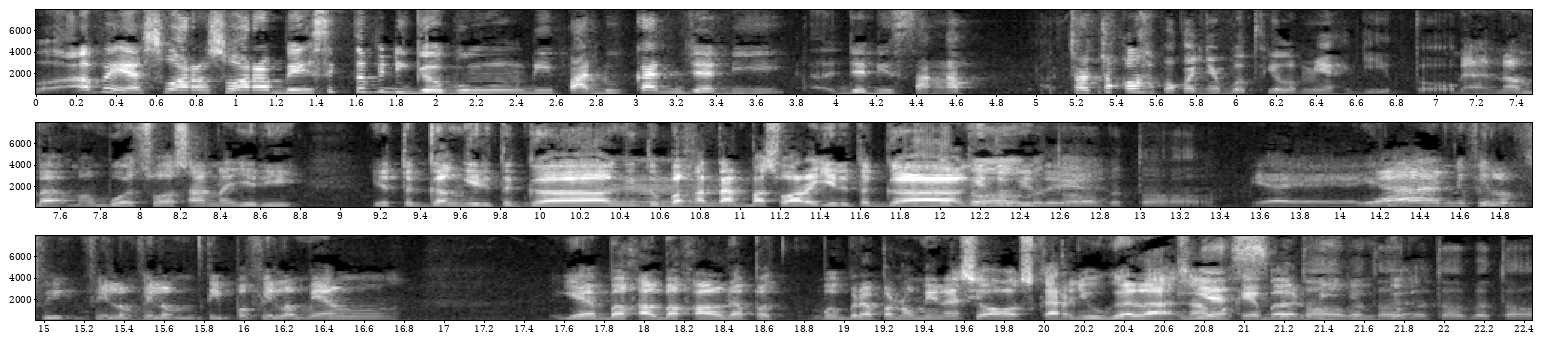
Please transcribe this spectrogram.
apa ya suara-suara basic tapi digabung dipadukan jadi jadi sangat cocok lah pokoknya buat filmnya gitu. Nah, nambah membuat suasana jadi ya tegang jadi tegang gitu bahkan tanpa suara jadi tegang gitu gitu Hmm. betul, ya. betul. Ya ya ya ya ini film film-film tipe film yang ya bakal-bakal dapat beberapa nominasi Oscar juga lah sama yes, kayak Barbie betul, juga. betul, betul, betul.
